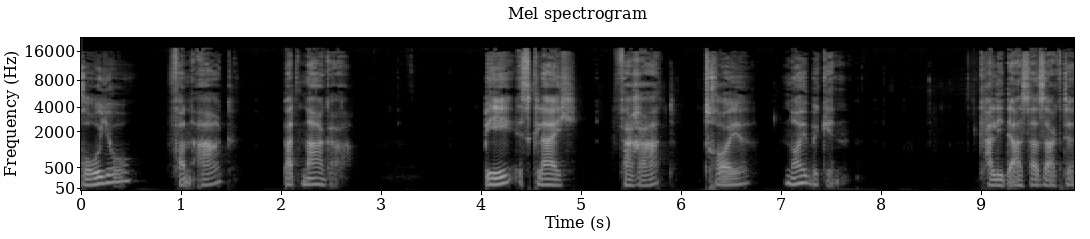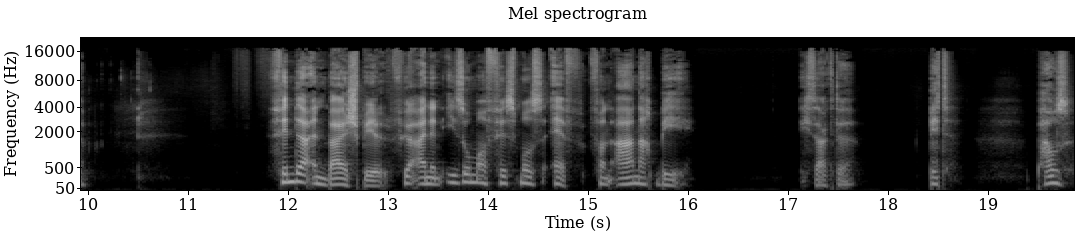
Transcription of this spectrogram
Rojo von Arg, Bad Naga. B ist gleich Verrat, Treue, Neubeginn. Kalidasa sagte, Finde ein Beispiel für einen Isomorphismus F von A nach B. Ich sagte, Bitte, Pause.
